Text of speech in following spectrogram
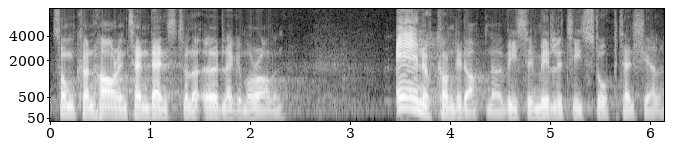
som kan ha en tendens til å ødelegge moralen. En av kandidatene viser imidlertid stort potensial.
